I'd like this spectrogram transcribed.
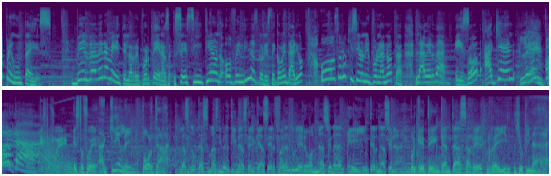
la pregunta es... ¿Verdaderamente las reporteras se sintieron ofendidas con este comentario o solo quisieron ir por la nota? La verdad, eso a quién le importa. Esto fue. Esto fue. ¿A quién le importa? Las notas más divertidas del quehacer farandulero nacional e internacional. Porque te encanta saber, reír y opinar.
